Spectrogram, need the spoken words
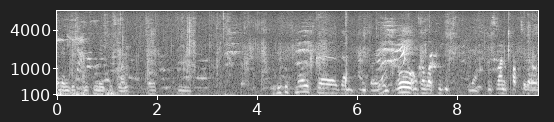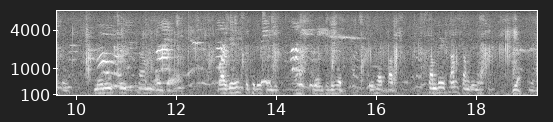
and then this one to make this one. Mm. This is smallest uh, than Angkor, yeah? Oh, Angkor Wat too big. Yeah, this one popular also. Many things come like uh, Friday, Saturday, Sunday. Yeah, we have, we have, but someday come, someday not come. Yeah. yeah.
